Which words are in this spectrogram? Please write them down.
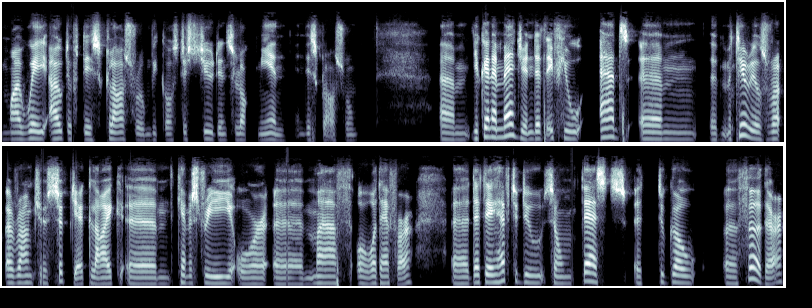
my way out of this classroom because the students locked me in in this classroom. Um, you can imagine that if you add um, uh, materials around your subject like um, chemistry or uh, math or whatever, uh, that they have to do some tests uh, to go uh, further,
